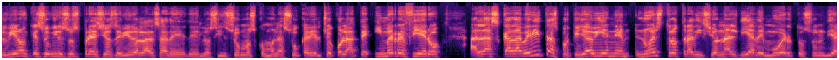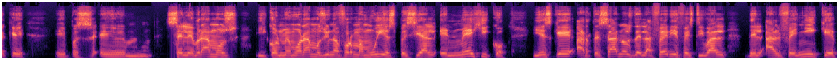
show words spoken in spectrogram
tuvieron que subir sus precios debido al alza de, los insumos como el azúcar y el chocolate. Y me refiero a las calaveritas, porque ya viene nuestro tradicional Día de Muertos, un día que eh, pues em, celebramos y conmemoramos de una forma muy especial en México. Y es que artesanos de la Feria y Festival del Alfeñique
